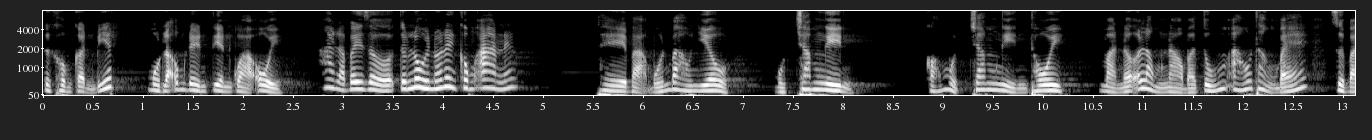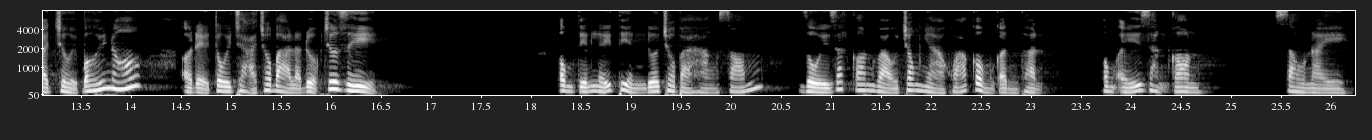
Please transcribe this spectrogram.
Tôi không cần biết. Một là ông đền tiền quả ổi. Hai là bây giờ tôi lôi nó lên công an ấy. Thế bà muốn bao nhiêu? Một trăm nghìn. Có một trăm nghìn thôi, Mà nỡ lòng nào bà túm áo thằng bé, Rồi bà chửi bới nó. Ở để tôi trả cho bà là được chứ gì? Ông Tiến lấy tiền đưa cho bà hàng xóm, Rồi dắt con vào trong nhà khóa cổng cẩn thận. Ông ấy dặn con sau này,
